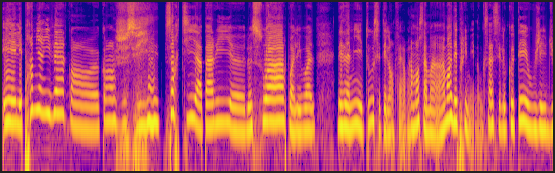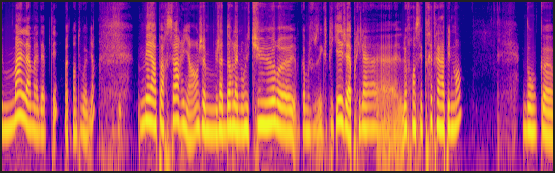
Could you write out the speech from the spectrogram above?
Et les premiers hivers, quand, quand je suis sortie à Paris euh, le soir pour aller voir des amis et tout, c'était l'enfer. Vraiment, ça m'a vraiment déprimée. Donc ça, c'est le côté où j'ai eu du mal à m'adapter. Maintenant, tout va bien. Mais à part ça, rien. J'adore la nourriture. euh, comme je vous ai expliqué, j'ai appris la, le français très très rapidement. Donc, euh,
